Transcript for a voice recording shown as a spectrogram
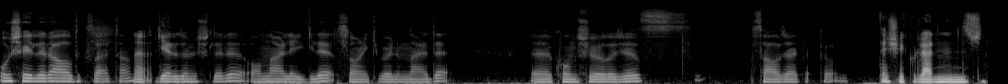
O şeyleri aldık zaten. Evet. Geri dönüşleri onlarla ilgili sonraki bölümlerde e, konuşuyor olacağız. Sağlıcakla kalın. Teşekkürler dinlediğiniz için.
